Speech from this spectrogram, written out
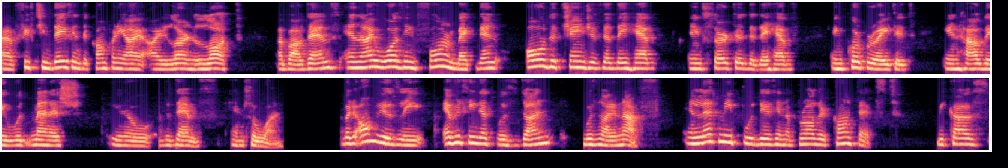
uh, 15 days in the company, I, I learned a lot about dams and I was informed back then all the changes that they have inserted, that they have incorporated in how they would manage, you know, the dams and so on. But obviously, everything that was done was not enough. And let me put this in a broader context because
